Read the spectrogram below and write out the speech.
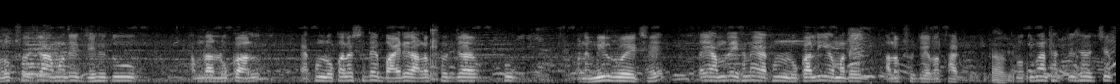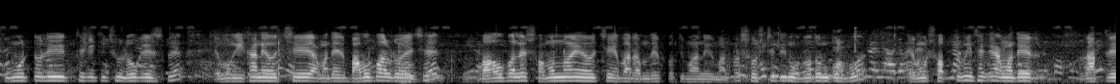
আলোকসজ্জা আমাদের যেহেতু আমরা লোকাল এখন লোকালের সাথে বাইরের আলোকসজ্জার খুব মানে মিল রয়েছে তাই আমরা এখানে এখন লোকালি আমাদের আলোকসজ্জা এবার থাকবে। প্রতিমা থাকতেছে হচ্ছে কুমোরটলির থেকে কিছু লোক আসবে এবং এখানে হচ্ছে আমাদের বাবুপাল রয়েছে। বাবুপালের সমন্বয়ে হচ্ছে এবার আমাদের প্রতিমা নির্মাণ ষষ্ঠী দিন উদ্বোধন করব এবং সপ্তমী থেকে আমাদের রাত্রে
